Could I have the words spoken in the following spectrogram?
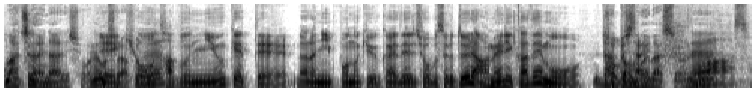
う間違いないでしょうねおそ影らくね。響を多分に受けてだから日本の球界で勝負するというよりアメリカでもう勝負したい。だと思いますよね。わあそ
